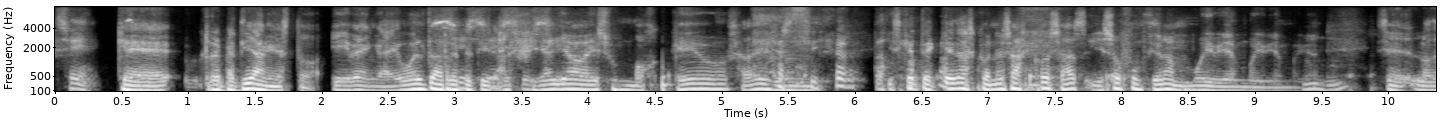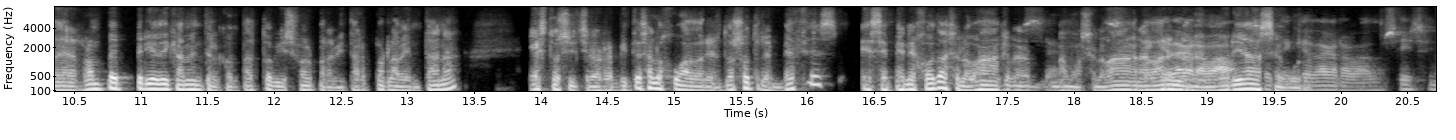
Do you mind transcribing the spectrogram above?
Sí. Que repetían esto. Y venga, he vuelto a repetir. Al final ya es un mosqueo, ¿sabes? Es, es que te quedas con esas cosas y eso funciona muy bien, muy bien, muy bien. lo de rompe periódicamente el contacto visual para evitar por la ventana. Esto, si se lo repites a los jugadores dos o tres veces, ese PNJ se lo van a, vamos, se lo van a grabar en la memoria seguro. queda grabado, sí, sí.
